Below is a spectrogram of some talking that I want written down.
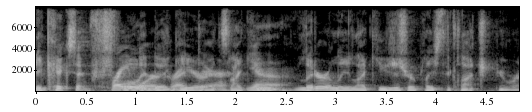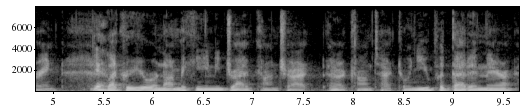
It kicks it full into right gear. there. It's like Yeah. you literally like you just replaced the clutch in your brain. Yeah. Like you were not making any drive contract uh, contact. When you put that in there,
